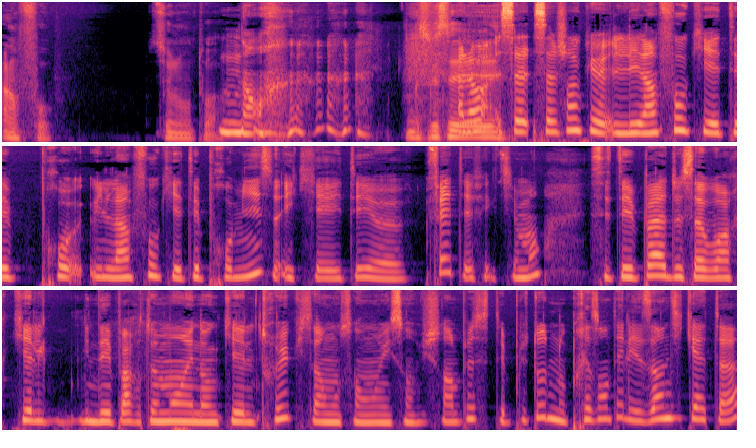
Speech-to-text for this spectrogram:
info selon toi? Non. Parce que c'est Alors, sa- sachant que l'info qui était l'info qui était promise et qui a été euh, faite effectivement, c'était pas de savoir quel département est dans quel truc, ça on s'en ils s'en fichent un peu, c'était plutôt de nous présenter les indicateurs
